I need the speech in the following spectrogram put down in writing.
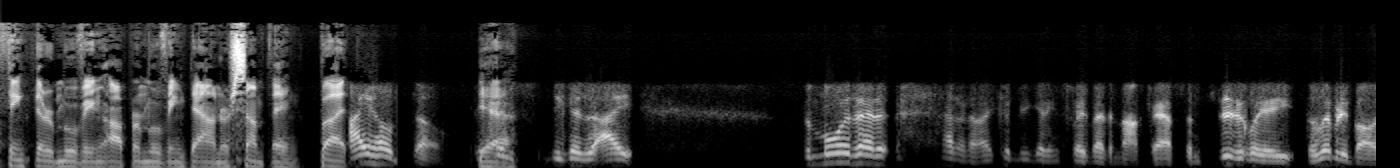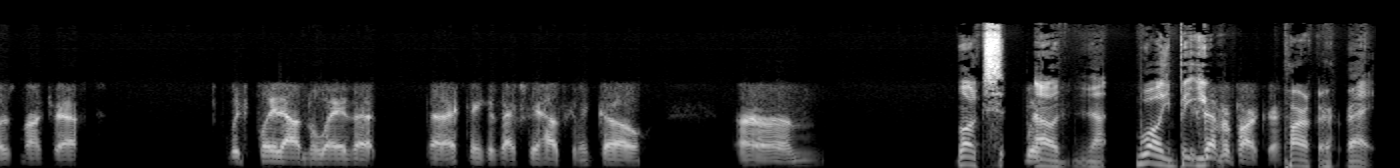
think they're moving up or moving down or something. But I hope so. Because, Yeah. Because I, the more that it, I don't know, I could be getting swayed by the mock drafts, and specifically the Liberty Ballers mock draft, which played out in a way that that I think is actually how it's going to go. Um, ex- With- oh, not well, but you except for Parker. Parker, right?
